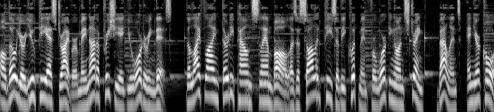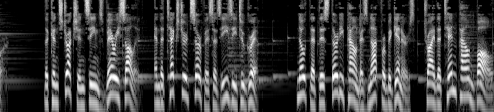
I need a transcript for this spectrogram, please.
Although your UPS driver may not appreciate you ordering this, the Lifeline 30-pound slam ball is a solid piece of equipment for working on strength, balance, and your core. The construction seems very solid, and the textured surface is easy to grip. Note that this 30 pound is not for beginners, try the 10 pound ball,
